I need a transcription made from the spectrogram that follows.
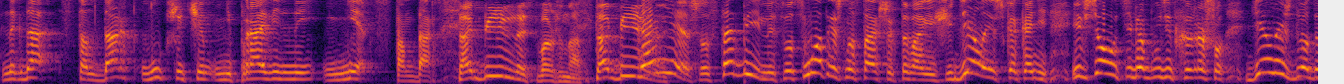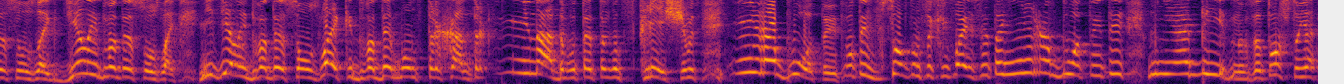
Иногда стандарт лучше, чем неправильный не стандарт. Стабильность важна, стабильность. Конечно, стабильность есть вот смотришь на старших товарищей, делаешь как они, и все у тебя будет хорошо. Делаешь 2D Souls-like, делай 2D Souls-like. Не делай 2D Souls-like и 2D Monster Hunter. Не надо вот это вот скрещивать. Не работает. Вот и в Salt and Sacrifice это не работает. И мне обидно за то, что я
